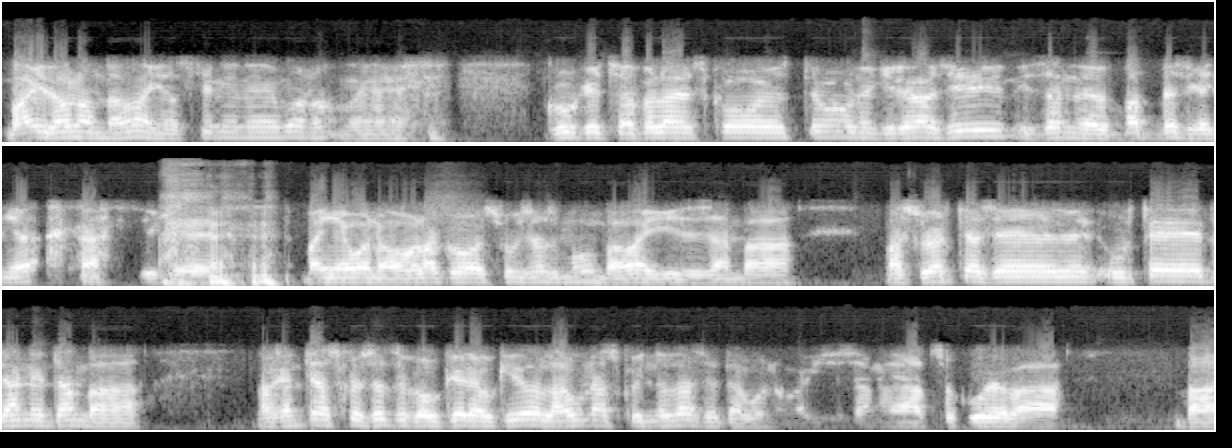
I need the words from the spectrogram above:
Bai, da holanda bai, azkenien, e, bueno, e, guk etxapela esko ez dugu nekire izan e, bat bez gaina, así que, baina, bueno, holako zuzaz mugun, ba, bai, giz, izan, ba, ba, suertea ze urte danetan, ba, ba, gente asko esatzeko aukera aukido, lagun asko indodaz, eta, bueno, ba, giz, izan, e, atzokue, ba, ba,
